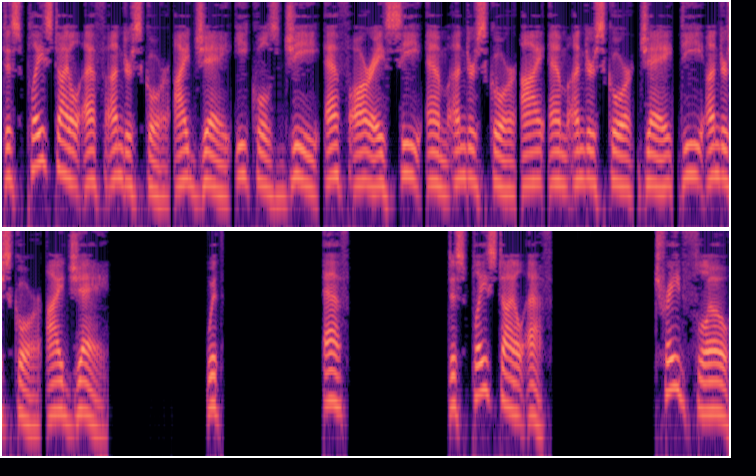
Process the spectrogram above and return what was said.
Display style f underscore i j equals g frac m underscore i m underscore j d underscore i j. With f display style f trade flow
